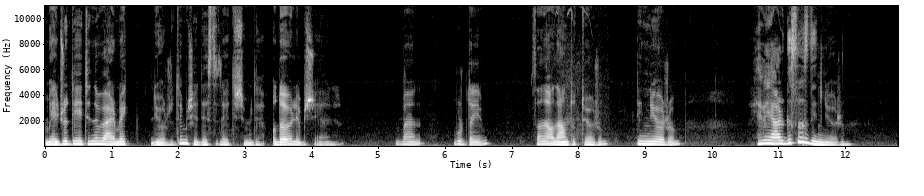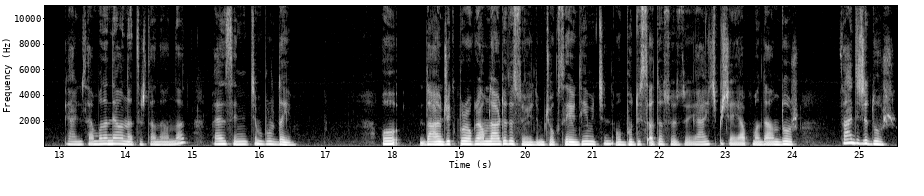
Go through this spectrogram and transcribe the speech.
mevcudiyetini vermek diyoruz değil mi şiddetsiz iletişimde? O da öyle bir şey yani. Ben buradayım. Sana alan tutuyorum. Dinliyorum. Ve yargısız dinliyorum. Yani sen bana ne anlatırsan anlat. Ben senin için buradayım. O daha önceki programlarda da söyledim. Çok sevdiğim için o Budist atasözü. Yani hiçbir şey yapmadan dur. Sadece dur.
